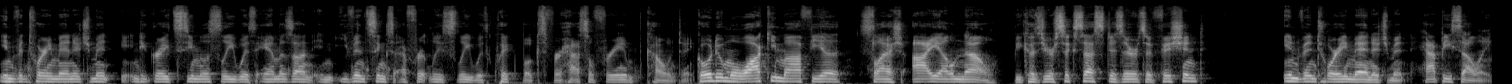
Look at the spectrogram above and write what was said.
inventory management, integrates seamlessly with Amazon, and even syncs effortlessly with QuickBooks for hassle free accounting. Go to Milwaukee Mafia slash IL now because your success deserves efficient inventory management. Happy selling.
